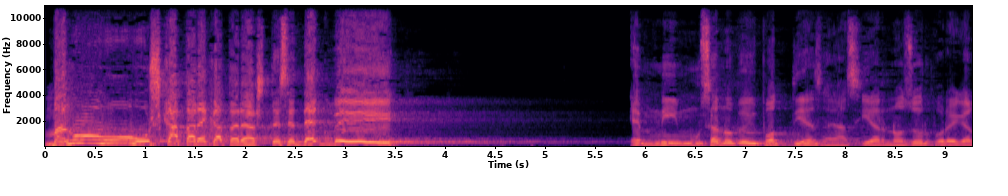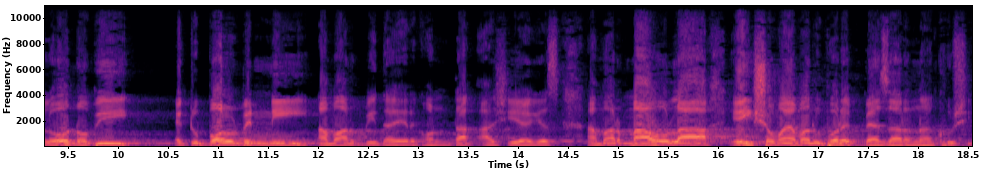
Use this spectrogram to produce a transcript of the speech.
মানুষ কাতারে কাতারে আসতেছে, দেখবে এমনি মুসা নবী পথ দিয়ে যায় আসিয়ার নজর পড়ে গেল, ও নবী, একটু বলবেন নি, আমার বিদায়ের ঘণ্টা আসিয়া গেছে, আমার মাওলা, এই সময় আমার উপরে বেজার না খুশি।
